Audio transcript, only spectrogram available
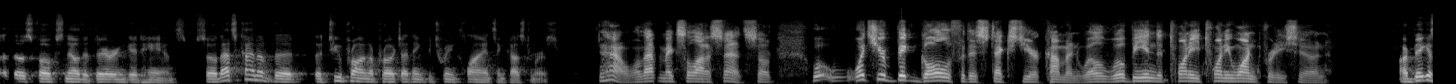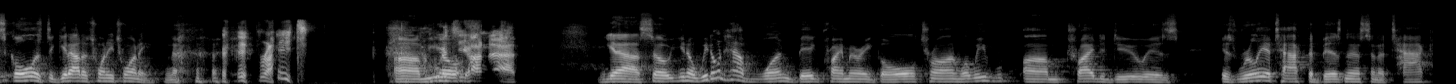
let those folks know that they're in good hands. So that's kind of the the two prong approach i think between clients and customers. Yeah well that makes a lot of sense. So w- what's your big goal for this next year coming? We'll we'll be into 2021 pretty soon. Our biggest goal is to get out of 2020 right. Um, you know, you on that yeah, so you know we don't have one big primary goal, Tron. What we've um, tried to do is is really attack the business and attack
